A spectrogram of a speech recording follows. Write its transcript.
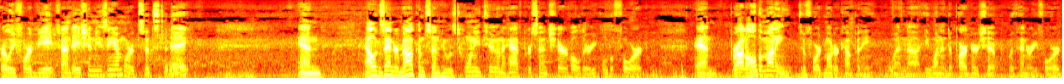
early Ford V8 Foundation Museum where it sits today. And Alexander Malcolmson, who was 22.5% shareholder equal to Ford, and brought all the money to Ford Motor Company when uh, he went into partnership with Henry Ford.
